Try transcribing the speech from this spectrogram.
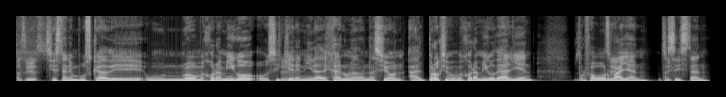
Así es. Si están en busca de un nuevo mejor amigo o si Sí. quieren ir a dejarle una donación al próximo mejor amigo de alguien, por favor Sí. vayan, Sí. asistan.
